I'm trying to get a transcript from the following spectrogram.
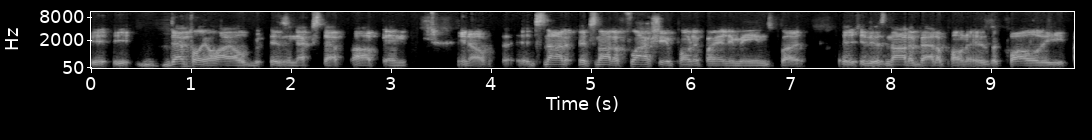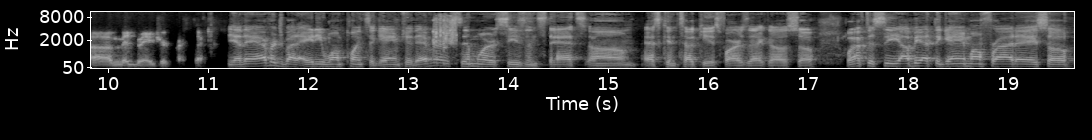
it, it, definitely Ohio is the next step up. And, you know, it's not, it's not a flashy opponent by any means, but it, it is not a bad opponent. It is a quality uh, mid major right there. Yeah, they average about 81 points a game, too. They have very similar season stats um, as Kentucky as far as that goes. So we'll have to see. I'll be at the game on Friday. So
